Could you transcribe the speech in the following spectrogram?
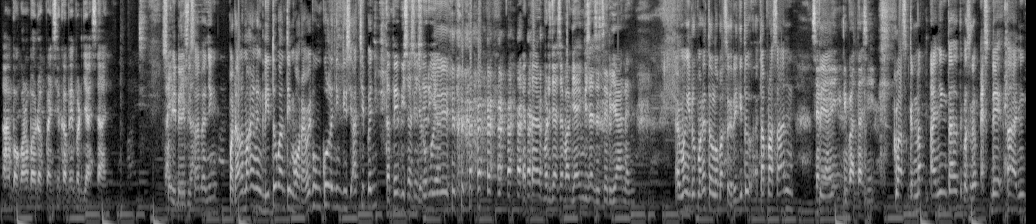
Ah, pokoknya baru pensil kabeh berjasa. so Lain ide bisa. anjing padahal mah yang di itu kan tim horewe hungkul anjing di si Acip anjing Tapi bisa seserian. Eta berjasa bagi aing bisa seserian. anjing. Emang hidup mana tuh lo baseri gitu? Eta perasaan Seri aing dibatasi. kelas genep anjing ta kelas genep SD ta anjing.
